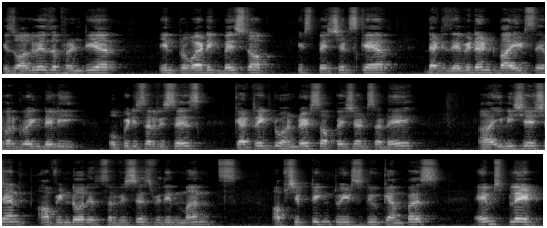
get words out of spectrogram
is always the frontier in providing best of its patients care that is evident by its ever growing daily OPD services catering to hundreds of patients a day. Uh, initiation of indoor services within months of shifting to its new campus, AIIMS played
